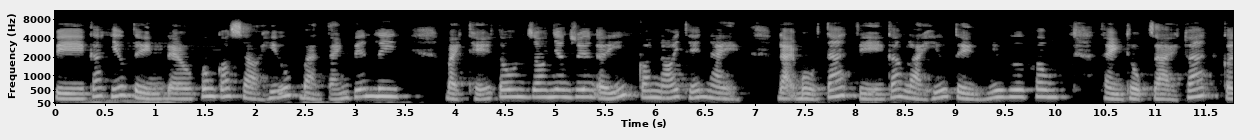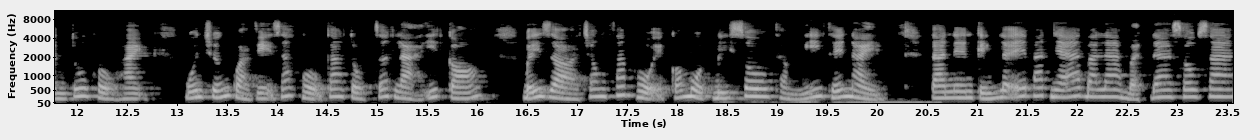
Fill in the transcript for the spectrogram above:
Vì các hữu tình đều không có sở hữu bản tánh viễn ly. Bạch Thế Tôn do nhân duyên ấy, con nói thế này. Đại Bồ Tát vì các loài hữu tình như hư không, thành thục giải thoát, cần tu khổ hạnh, muốn chứng quả vị giác ngộ cao tột rất là ít có. Bấy giờ trong Pháp hội có một bí xô thầm nghĩ thế này, ta nên kính lễ bát nhã ba la mật đa sâu xa,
